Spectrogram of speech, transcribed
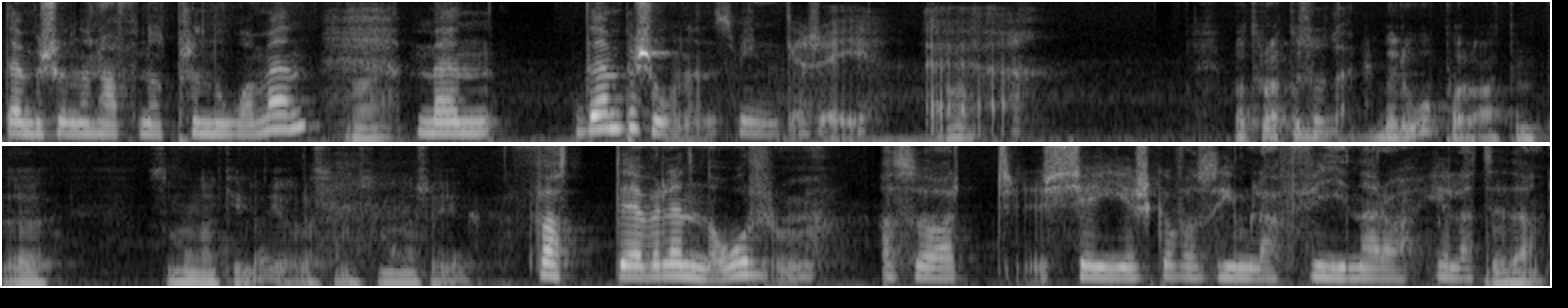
den personen har för något pronomen. Nej. Men den personen sminkar sig. Eh, Vad tror du att det beror på då? Att inte så många killar gör det som så många tjejer? För att det är väl en norm. Alltså att tjejer ska vara så himla fina då hela tiden. Mm.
